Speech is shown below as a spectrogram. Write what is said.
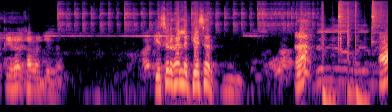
केसर खाल्लं केसर केसर खाल्लं केसर हा? हा?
